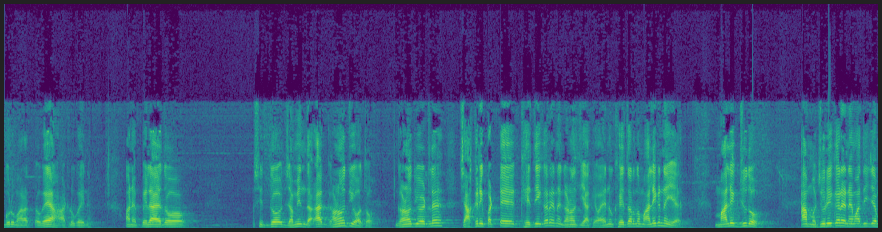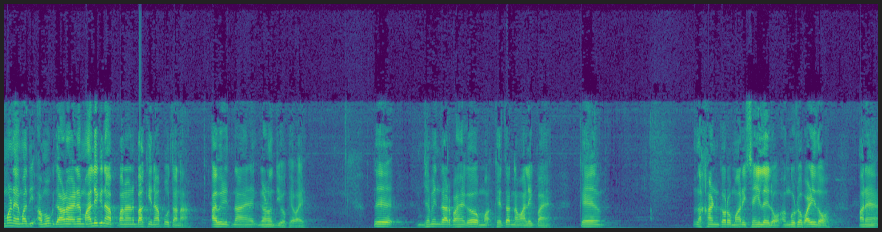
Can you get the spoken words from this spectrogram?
ગુરુ મહારાજ તો ગયા, આટલું કહીને. અને પેલા એ તો સીધો જમીનદાર આ ગણોતિયો હતો. ગણોતિયો એટલે ચાકરી પટ્ટે ખેતી કરે ને ગણોતિયા કહેવાય. એનું ખેતરનો માલિક નહીં માલિક જુદો. આ મજૂરી કરે ને એમાંથી જે મળે એમાંથી અમુક દાણા એને માલિકને આપવાના અને બાકીના પોતાના. આવી રીતના એ ગણોતિયો કહેવાય. તે જમીનદાર પાસે ગયો ખેતરના માલિક પાસે કે, લખાણ કરો, મારી સહી લઈ લો, અંગૂઠો પાડી દો અને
